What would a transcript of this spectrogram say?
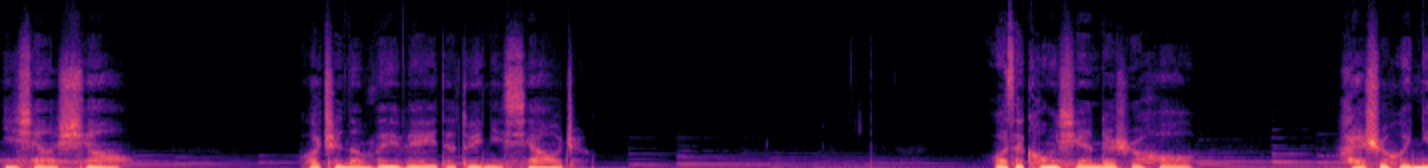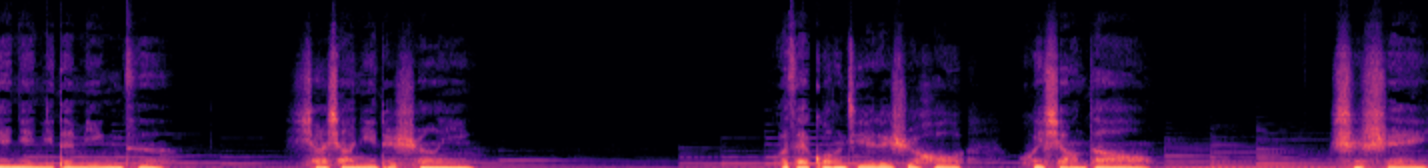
你想笑。我只能微微的对你笑着。我在空闲的时候，还是会念念你的名字，想想你的声音。我在逛街的时候，会想到是谁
